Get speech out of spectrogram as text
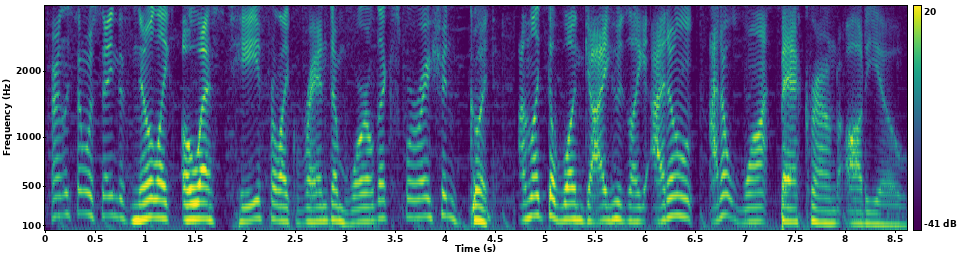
Apparently someone was saying there's no like OST for like random world exploration. Good. I'm like the one guy who's like, I don't I don't want background audio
